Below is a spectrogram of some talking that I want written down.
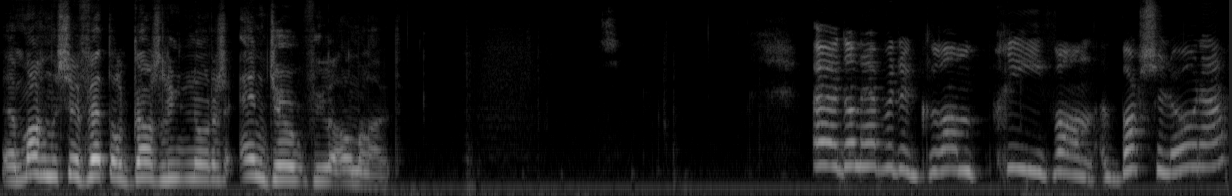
Magnussen, Vettel, Gasly, Norris en Joe vielen allemaal uit. Dan hebben we de Grand Prix van Barcelona,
